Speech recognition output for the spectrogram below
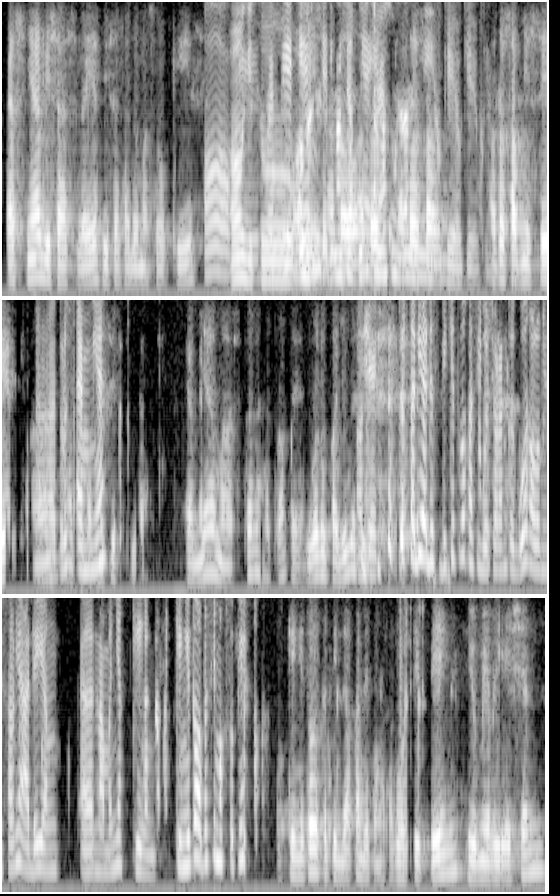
S-nya bisa slave, bisa sadomasokis, Oh, oh oke. gitu Slave oh berarti jadi masuk- masokis bosnya termasuk dalam Atau ini oke oke oke atau submissive. Ah, terus atau M-nya? M-nya master atau apa ya? Gue lupa juga sih. Oke. Terus tadi ada sedikit lo kasih bocoran ke gue kalau misalnya ada yang eh, namanya king. King itu apa sih maksudnya? King itu ketindakan deh kalau nggak salah. Worshipping, humiliation,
